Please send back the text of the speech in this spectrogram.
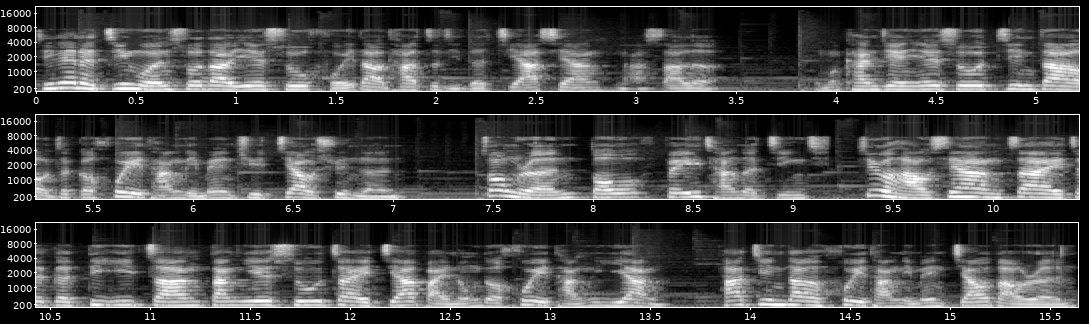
今天的经文说到耶稣回到他自己的家乡拿撒勒，我们看见耶稣进到这个会堂里面去教训人，众人都非常的惊奇，就好像在这个第一章，当耶稣在加百农的会堂一样，他进到会堂里面教导人，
